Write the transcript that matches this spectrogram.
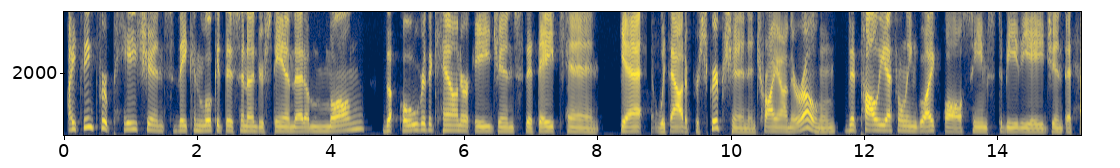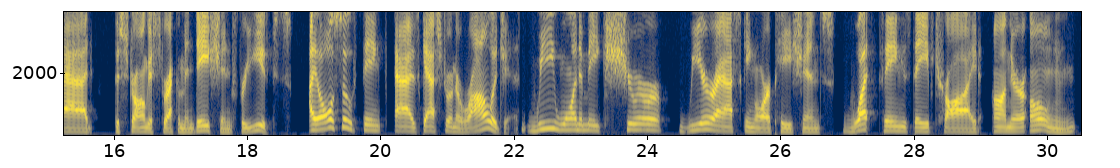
I think for patients, they can look at this and understand that among the over the counter agents that they can get without a prescription and try on their own, mm-hmm. that polyethylene glycol seems to be the agent that had the strongest recommendation for use. I also think as gastroenterologists, we want to make sure we're asking our patients what things they've tried on their own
